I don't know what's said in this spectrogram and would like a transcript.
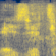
is it?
